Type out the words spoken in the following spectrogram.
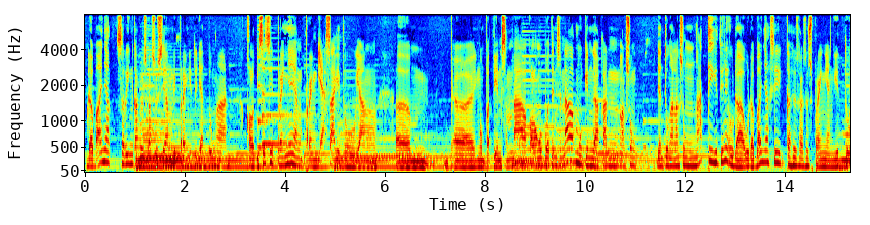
Udah banyak sering kasus-kasus yang di prank itu jantungan. Kalau bisa sih pranknya yang prank biasa gitu yang em, eh, ngumpetin sendal. Kalau ngumpetin sendal mungkin nggak akan langsung jantungan langsung mati gitu. Ini udah udah banyak sih kasus-kasus prank yang gitu.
